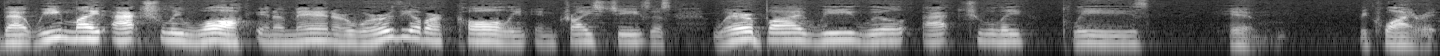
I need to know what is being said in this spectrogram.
that we might actually walk in a manner worthy of our calling in Christ Jesus whereby we will actually please Him. Require it.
